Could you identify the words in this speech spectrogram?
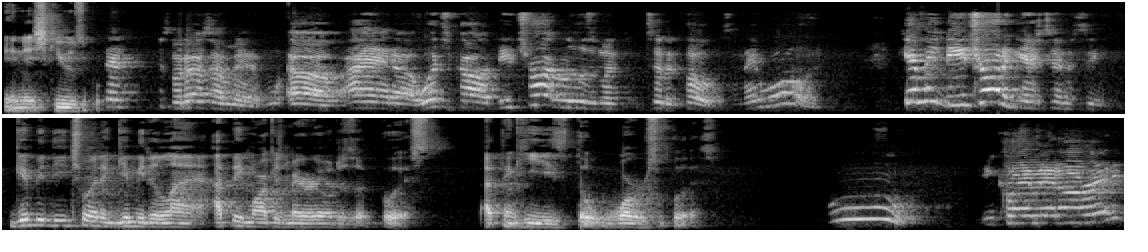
inexcusable. That's what else I meant. Uh, I had uh, what you call Detroit losing to the Colts, and they won. Give me Detroit against Tennessee. Give me Detroit and give me the line. I think Marcus Mariota's a bust. I think he's the worst bust. Ooh, you claiming that already?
